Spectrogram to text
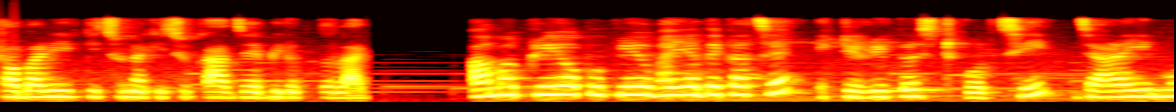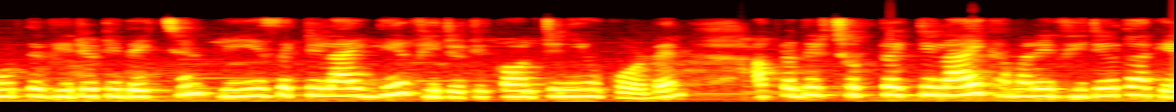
সবারই কিছু না কিছু কাজে বিরক্ত লাগে। আমার প্রিয় অপপ্রিয় ভাইয়াদের কাছে একটি রিকোয়েস্ট করছি। যারা এই মুহূর্তে ভিডিওটি দেখছেন প্লিজ একটি লাইক দিয়ে ভিডিওটি কন্টিনিউ করবেন। আপনাদের ছোট্ট একটি লাইক আমার এই ভিডিওটাকে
